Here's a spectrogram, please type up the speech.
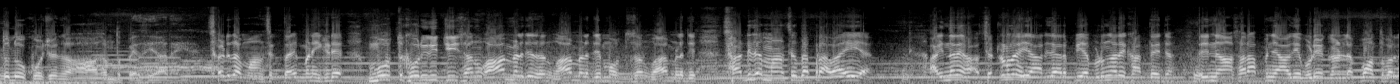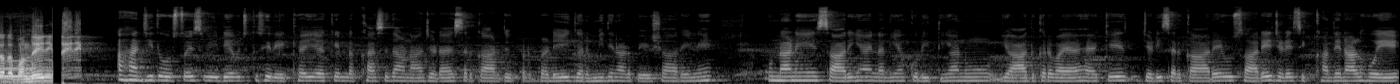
ਹੈ ਤੇ ਲੋਕ ਖੁਸ਼ ਹੁੰਦੇ ਆ ਸਾਨੂੰ ਤਾਂ ਪੈਸੇ ਆ ਰਹੇ ਸਾਡੇ ਤਾਂ ਮਾਨਸਿਕਤਾ ਇਹ ਬਣੀ ਖੜੇ ਮੁਫਤ ਦੀ ਚੀਜ਼ ਸਾਨੂੰ ਆਹ ਮਿਲ ਜੇ, ਸਾਨੂੰ ਆਹ ਮਿਲ ਜੇ, ਮੁਫਤ ਸਾਨੂੰ ਆਹ ਮਿਲ ਜੇ। ਸਾਡੀ ਤਾਂ ਮਾਨਸਿਕਤਾ ਭਰਾਵਾ ਇਹ ਆ। ਇਹਨਾਂ ਨੇ ਹ- ਦੇ ਹਜ਼ਾਰ ਹਜ਼ਾਰ ਰੁਪਇਆ ਬੁੜੀਆਂ ਦੇ ਖਾਤੇ 'ਚ ਤੇ ਨਾ ਸਾਰਾ ਪੰਜਾਬ ਦੀਆਂ ਬੁੜੀਆਂ ਕਰਨ ਲੱਗ ਭੰਤ ਵਰਗਾ ਤਾਂ ਬੰਦੇ ਹੀ ਨਹੀਂ। ਹਾਂਜੀ ਦੋਸਤੋ, ਇਸ ਵੀਡੀਓ ਵਿੱਚ ਤੁਸੀਂ ਦੇਖਿਆ ਹੀ ਹੈ ਕਿ ਲੱਖਾ ਸਿਧਾਣਾ ਜਿਹੜਾ ਹੈ ਸਰਕਾਰ ਦੇ ਉੱਪਰ ਬੜੀ ਗਰਮੀ ਦੇ ਨਾਲ ਪੇਸ਼ ਆ ਰਹੇ ਨੇ। ਉਹਨਾਂ ਨੇ ਸਾਰੀਆਂ ਇਹਨਾਂ ਦੀਆਂ ਕੁਰੀਤੀਆਂ ਨੂੰ ਯਾਦ ਕਰਵਾਇਆ ਹੈ ਕਿ ਜਿਹੜੀ ਸਰਕਾਰ ਹੈ, ਉਹ ਸਾਰੇ ਜਿਹੜੇ ਸਿੱਖਾਂ ਦੇ ਨਾਲ ਹੋਏ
